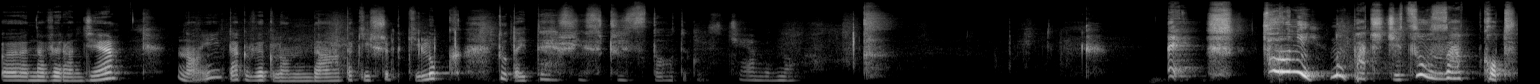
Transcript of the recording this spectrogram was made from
e, na werandzie. No i tak wygląda. Taki szybki look. Tutaj też jest czysto, tylko jest ciemno. Ej, co? No patrzcie, co za kot.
